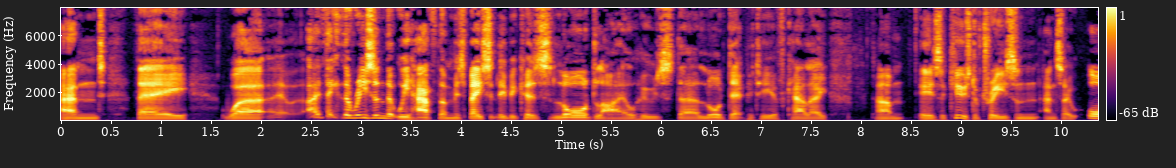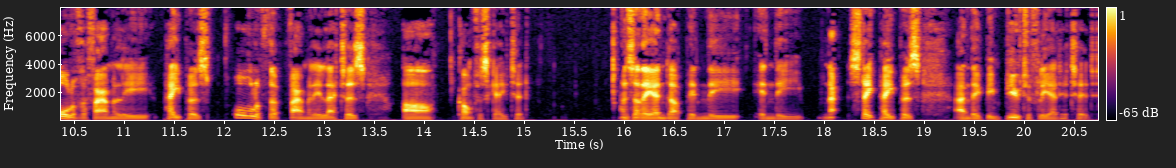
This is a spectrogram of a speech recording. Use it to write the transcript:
and they were. I think the reason that we have them is basically because Lord Lisle, who's the Lord Deputy of Calais, um, is accused of treason, and so all of the family papers, all of the family letters are confiscated. And so they end up in the in the state papers and they've been beautifully edited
